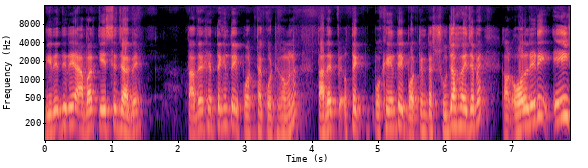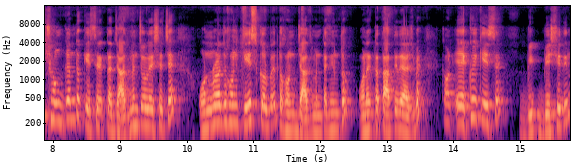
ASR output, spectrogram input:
ধীরে ধীরে আবার কেসে যাবে তাদের ক্ষেত্রে কিন্তু এই পথটা কঠিন হবে না। তাদের প্রত্যেক পক্ষে কিন্তু এই পথটা সোজা হয়ে যাবে। কারণ অলরেডি এই সংক্রান্ত কেসের একটা জাজমেন্ট চলে এসেছে। অন্যরা যখন কেস করবে, তখন জাজমেন্টটা কিন্তু অনেকটা তাড়াতাড়ি আসবে। কারণ একই কেসে বেশি দিন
